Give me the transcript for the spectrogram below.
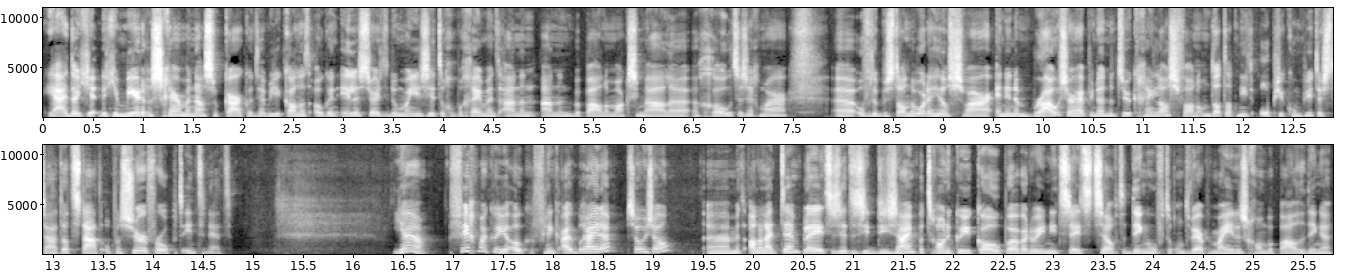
ja, dat, je, dat je meerdere schermen naast elkaar kunt hebben. Je kan het ook in Illustrator doen, maar je zit toch op een gegeven moment aan een, aan een bepaalde maximale eh, grootte, zeg maar. Uh, of de bestanden worden heel zwaar. En in een browser heb je daar natuurlijk geen last van, omdat dat niet op je computer staat. Dat staat op een server op het internet. Ja, Figma kun je ook flink uitbreiden, sowieso. Uh, met allerlei templates. Er zitten designpatronen kun je kopen, waardoor je niet steeds hetzelfde ding hoeft te ontwerpen, maar je dus gewoon bepaalde dingen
